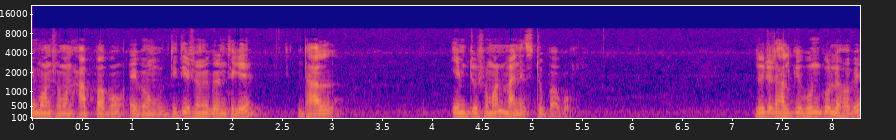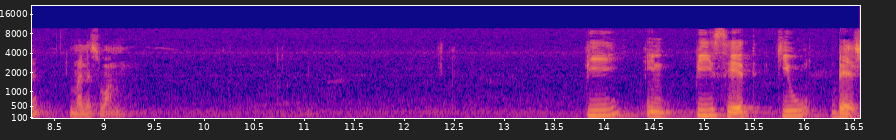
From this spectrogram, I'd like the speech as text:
এম ওয়ান সমান হাফ পাবো এবং দ্বিতীয় সমীকরণ থেকে ঢাল এম টু সমান মাইনাস টু পাবো। দুইটা ঢালকে গুণ করলে হবে মাইনাস ওয়ান পি ইন পি সেদ কিউ ড্যাশ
